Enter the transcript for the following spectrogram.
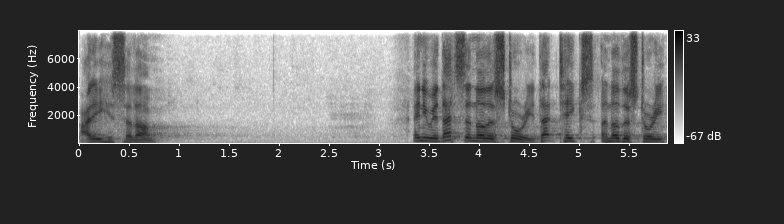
alayhi salam. Anyway, that's another story. That takes another story.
